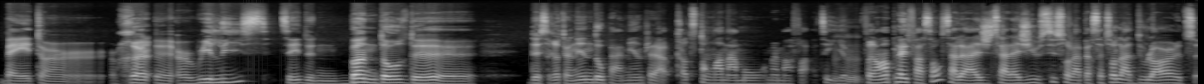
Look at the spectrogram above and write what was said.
ben tu un, re- euh, un release tu sais, d'une bonne dose de, euh, de sérotonine, dopamine. Quand tu tombes en amour, même affaire. Il y a Mhm. vraiment plein de façons. Ça agit, ça agit aussi sur la perception de la douleur et tout ça.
